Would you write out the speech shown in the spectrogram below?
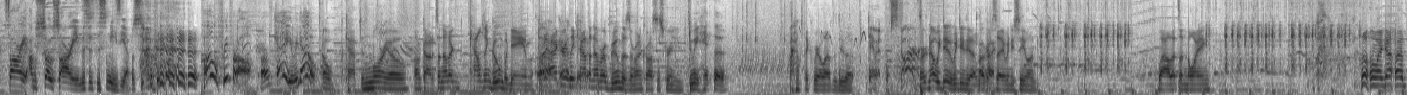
sorry, I'm so sorry. This is the sneezy episode. oh, free for all. Okay, here we go. Oh, Captain Mario. Oh god, it's another counting Goomba game. Try to Oh, accurately God count the number of Goombas that run across the screen. Do we hit the? I don't think we're allowed to do that. Damn it. Start! Or, no, we do. We do do that. We Okay. press A when you see one. Wow, that's annoying. oh my god.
